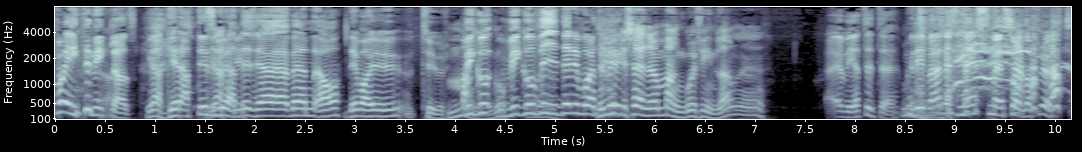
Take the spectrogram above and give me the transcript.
poäng till Niklas. Grattis, grattis, Grattis. Ja, men ja, det var ju tur Mango. Vi går, vi går vidare i vårt Hur mycket hög... säljer de mango i Finland? Eh, Jag vet inte, men det är världens näst mest sålda frukt.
